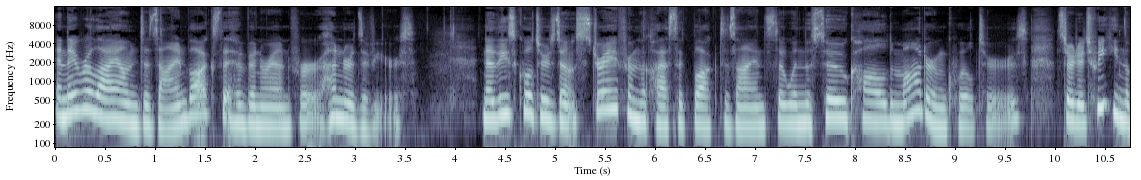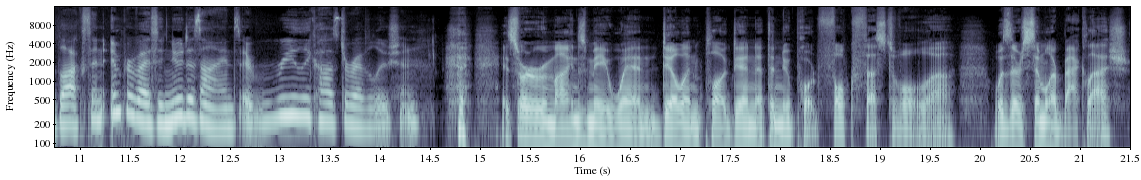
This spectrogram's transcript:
and they rely on design blocks that have been around for hundreds of years. Now, these quilters don't stray from the classic block designs, so when the so called modern quilters started tweaking the blocks and improvising new designs, it really caused a revolution. it sort of reminds me when Dylan plugged in at the Newport Folk Festival. Uh, was there a similar backlash?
